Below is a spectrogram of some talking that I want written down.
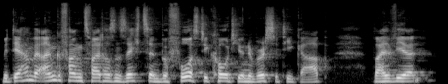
Mit der haben wir angefangen 2016, bevor es die Code University gab, weil wir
